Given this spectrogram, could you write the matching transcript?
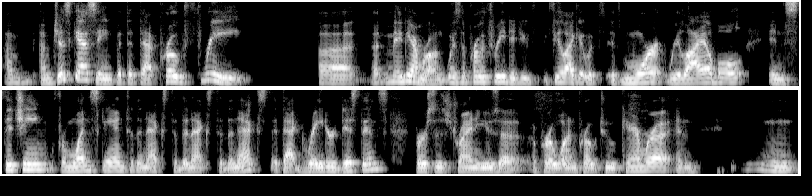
I'm I'm just guessing, but that that Pro 3 uh, uh, maybe I'm wrong. Was the Pro 3, did you feel like it was it's more reliable in stitching from one scan to the next to the next to the next at that greater distance versus trying to use a, a Pro 1, Pro 2 camera? And mm,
